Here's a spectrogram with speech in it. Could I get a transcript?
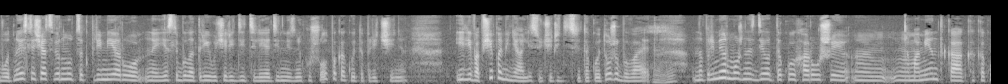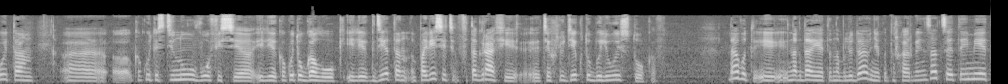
Вот. Но если сейчас вернуться к примеру, если было три учредителя, и один из них ушел по какой-то причине, или вообще поменялись учредители, такое тоже бывает. Угу. Например, можно сделать такой хороший э, момент, как какой-то, э, э, какую-то стену в офисе, или какой-то уголок, или где-то повесить фотографии тех людей, кто были у истоков. Да, вот иногда я это наблюдаю в некоторых организациях, это имеет,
